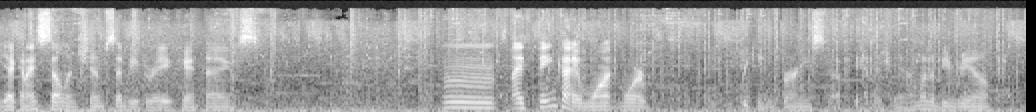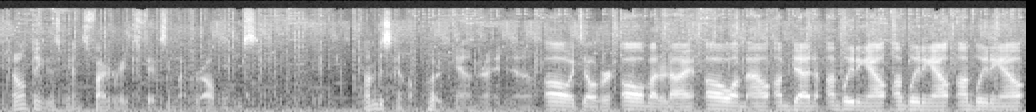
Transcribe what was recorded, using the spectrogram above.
Yeah, can I sell in chimps? That'd be great. Okay, thanks. Hmm, I think I want more freaking Burny Stuff damage, man. I'm gonna be real. I don't think this man's fire rate's fixing my problems. I'm just gonna put it down right now. Oh, it's over. Oh, I'm about to die. Oh, I'm out. I'm dead. I'm bleeding out. I'm bleeding out. I'm bleeding out.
